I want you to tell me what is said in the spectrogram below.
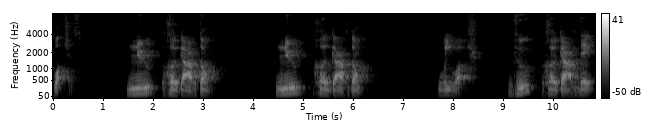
watches. Nous regardons. Nous regardons. We watch. Vous regardez.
